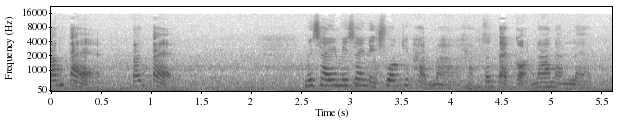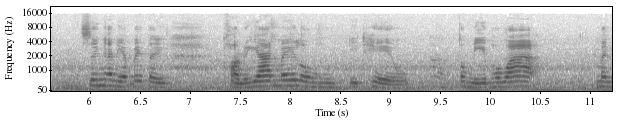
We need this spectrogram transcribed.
ตั้งแต่ตั้งแต่ ไม่ใช่ไม่ใช่ในช่วงที่ผ่านมาค่ะ ตั้งแต่ก่อนหน้านั้นแล้วอืมซึ่งอันเนี้ยไม่เตย ขออนุญาตไม่ลงดีเทล ตรงนี้เพราะว่ามัน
